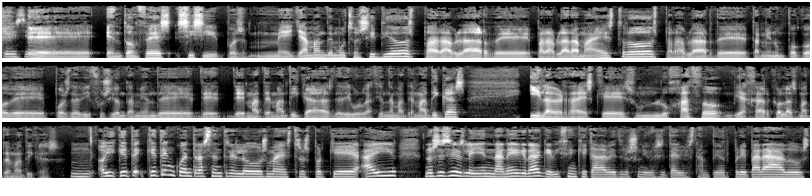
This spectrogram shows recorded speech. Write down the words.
Sí, sí. Eh, entonces, sí, sí, pues me llaman de muchos sitios para hablar de, para hablar a maestros, para hablar de también un poco de, pues de difusión también de, de- de matemáticas, de divulgación de matemáticas. Y la verdad es que es un lujazo viajar con las matemáticas. Mm, Oye, ¿qué te, qué te encuentras entre los maestros? Porque hay, no sé si es leyenda negra, que dicen que cada vez los universitarios están peor preparados,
